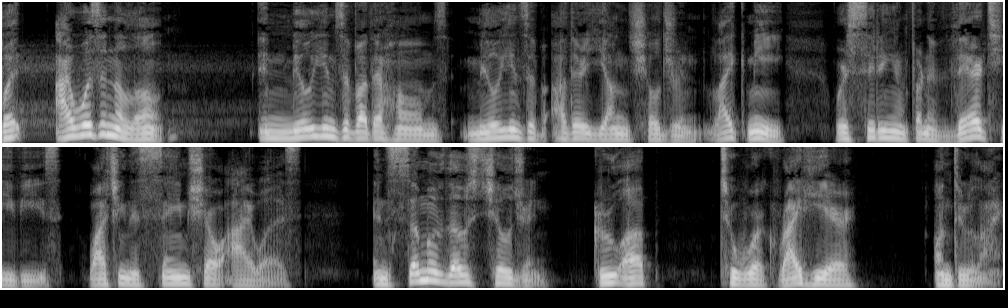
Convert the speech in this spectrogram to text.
But I wasn't alone. In millions of other homes, millions of other young children, like me, were sitting in front of their TVs watching the same show I was. And some of those children grew up to work right here on Throughline.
